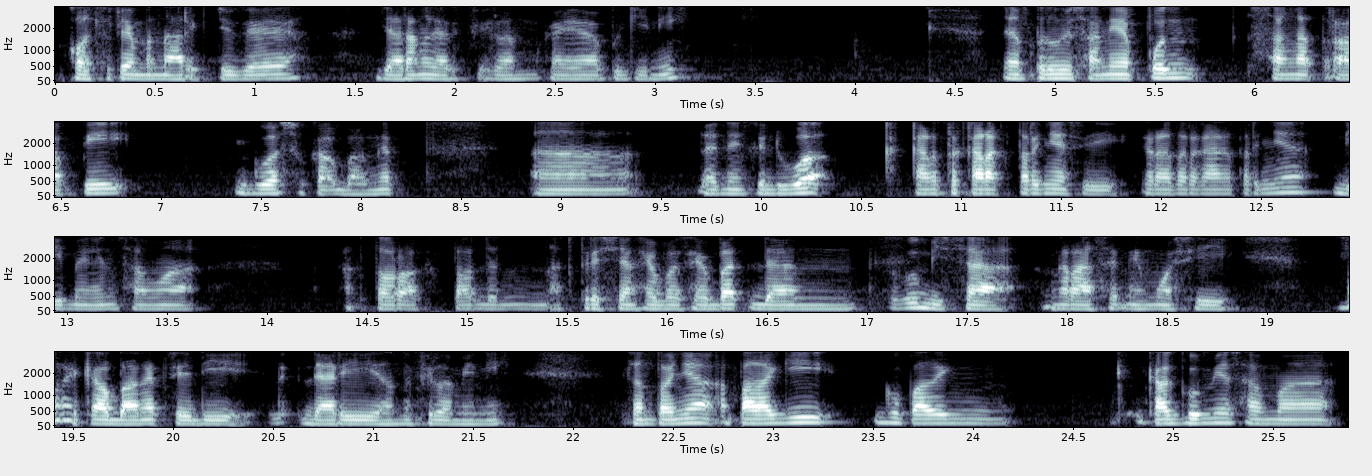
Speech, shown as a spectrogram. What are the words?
konsepnya menarik juga ya. Jarang lihat film kayak begini. Dan penulisannya pun sangat rapi. Gue suka banget. Uh, dan yang kedua karakter-karakternya sih. Karakter-karakternya dimainin sama aktor-aktor dan aktris yang hebat-hebat dan gue bisa ngerasain emosi mereka banget sih di dari nonton film ini. Contohnya apalagi gue paling kagumnya sama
